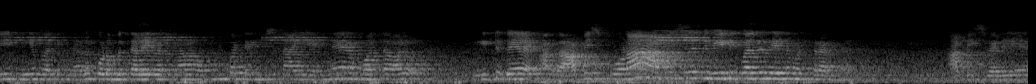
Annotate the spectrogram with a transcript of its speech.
வீட்லேயே பார்த்தீங்கன்னாலும் குடும்ப தலைவர்லாம் ரொம்ப டென்ஷன் ஆகி என்ன பார்த்தாலும் வீட்டு வே அங்கே ஆஃபீஸ் போனால் ஆஃபீஸ்லேருந்து வீட்டுக்கு வந்தது என்ன பண்ணுறாங்க ஆஃபீஸ் வேலையை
